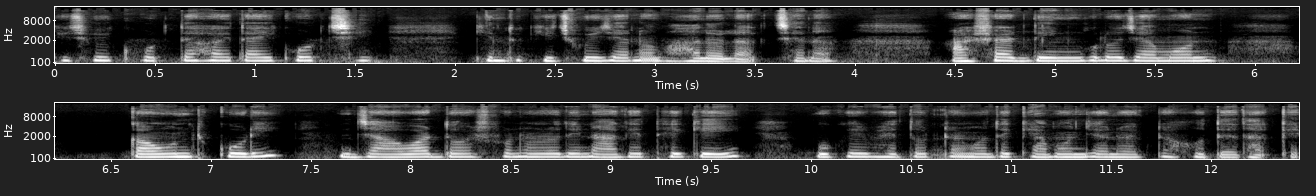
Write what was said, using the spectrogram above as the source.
কিছুই করতে হয় তাই করছি, কিন্তু কিছুই যেন ভালো লাগছে না। আসার দিনগুলো যেমন কাউন্ট করি, যাওয়ার দশ পনেরো দিন আগে থেকেই বুকের ভেতরটার মধ্যে কেমন যেন একটা হতে থাকে।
